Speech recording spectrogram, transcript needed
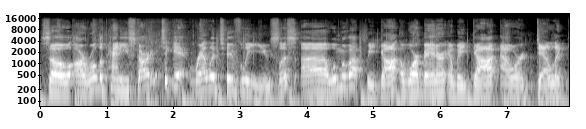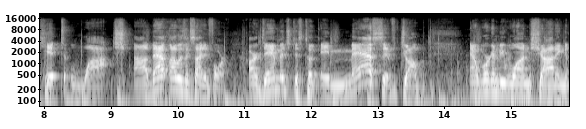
So our roll of pennies starting to get relatively useless. Uh, we'll move up. We got a war banner and we got our delicate watch. Uh, that I was excited for. Our damage just took a massive jump and we're to be one-shotting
